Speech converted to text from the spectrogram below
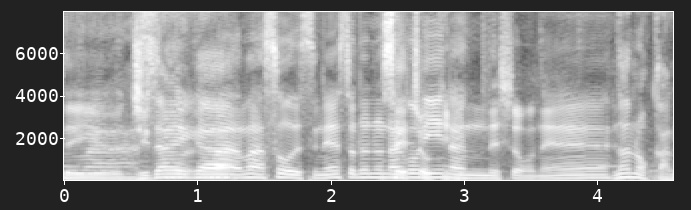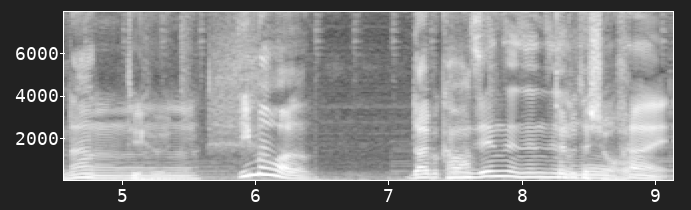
ていう時代がまあそうまあまあそうですね。それの名残なんでしょうね。なのかなっていうふうに。うん。今はだいぶ変わってるでしょ？もうはい。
